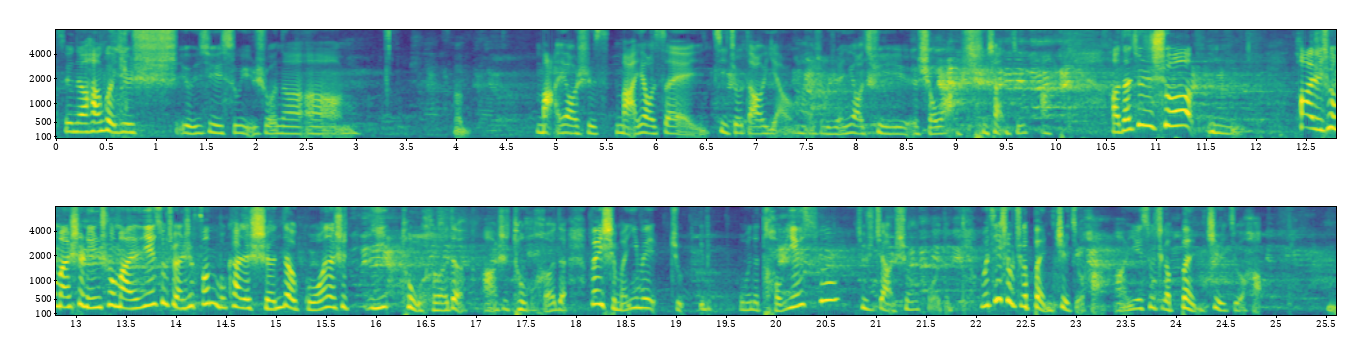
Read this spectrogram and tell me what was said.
所以呢，韩国就是有一句俗语说呢啊，马要是马要在济州岛养啊，是不是人要去首尔是这样句啊？好的，就是说嗯。话语充满，圣灵充满，耶稣出来是分不开的。神的国呢是以统合的啊，是统合的。为什么？因为主我们的头耶稣就是这样生活的。我们接受这个本质就好啊，耶稣这个本质就好。嗯，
